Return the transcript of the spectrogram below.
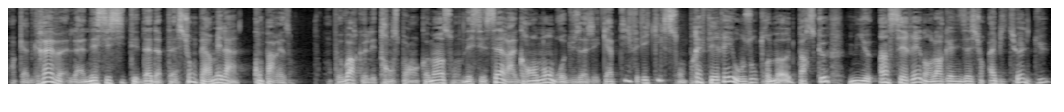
En cas de grève, la nécessité d'adaptation permet la comparaison. On peut voir que les transports en commun sont nécessaires à grand nombre d'usagers captifs et qu'ils sont préférés aux autres modes parce que mieux insérés dans l'organisation habituelle du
